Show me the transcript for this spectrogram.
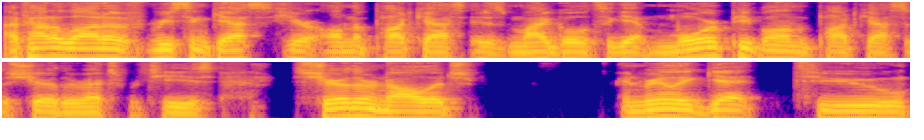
I've had a lot of recent guests here on the podcast. It is my goal to get more people on the podcast to share their expertise, share their knowledge, and really get to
